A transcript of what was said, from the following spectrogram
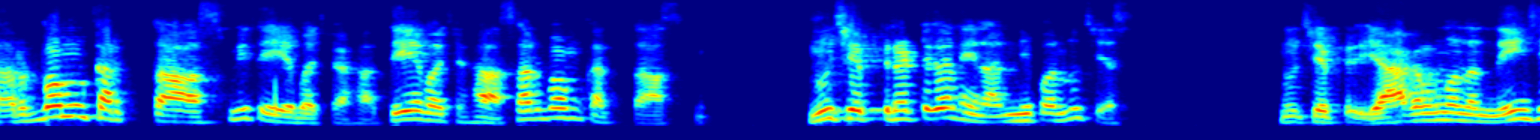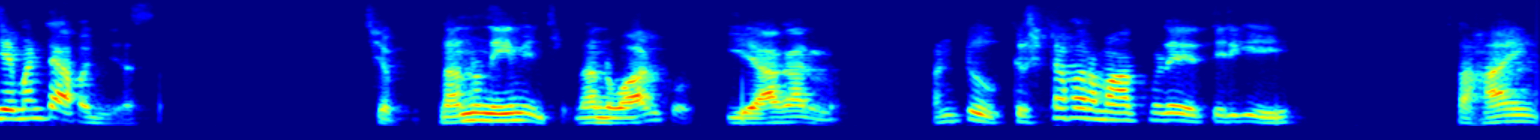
సర్వం కర్తాస్మి తేవచ తేవచ సర్వం కర్తాస్మి. నువ్వు చెప్పినట్టుగా నేను అన్ని పనులు చేస్తాను. నువ్వు చెప్పి యాగంలో నన్ను ఏం చేయమంటే ఆ పని చేస్తాను చెప్పు. నన్ను నియమించు. నన్ను వాడుకో ఈ యాగాల్లో. అంటూ కృష్ణ పరమాత్ముడే తిరిగి సహాయం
